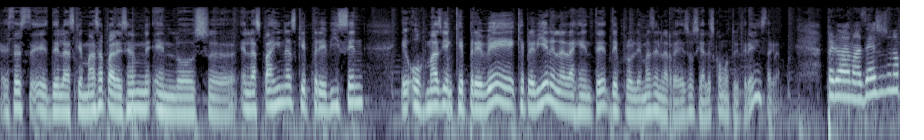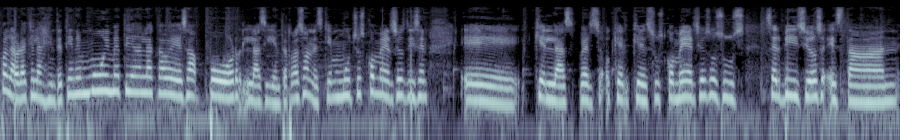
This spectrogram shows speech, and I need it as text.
esta es eh, de las que más aparecen en los eh, en las páginas que predicen eh, o más bien que prevé que previenen a la gente de problemas en las redes sociales como Twitter e Instagram. Pero además de eso es una palabra que la gente tiene muy metida en la cabeza por las siguientes razones, que muchos comercios dicen que las que, que, sus comercios o sus servicios están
